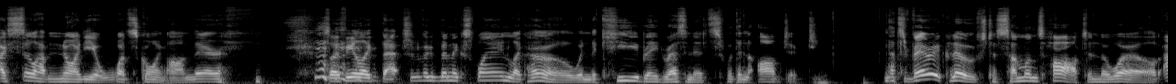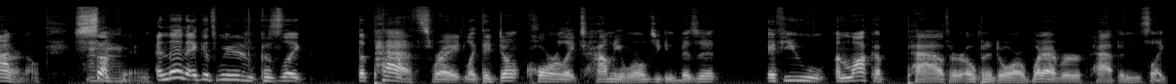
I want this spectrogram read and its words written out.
I still have no idea what's going on there. So I feel like that should have been explained, like, oh, when the keyblade resonates with an object that's very close to someone's heart in the world. I don't know. Mm-hmm. Something. And then it gets weird because, like, the paths, right? Like, they don't correlate to how many worlds you can visit. If you unlock a path or open a door, whatever happens, like,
